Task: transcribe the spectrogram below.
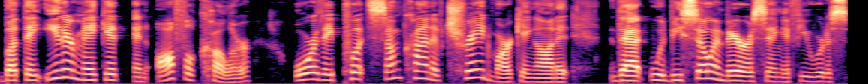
but they either make it an awful color or they put some kind of trademarking on it that would be so embarrassing if you were to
